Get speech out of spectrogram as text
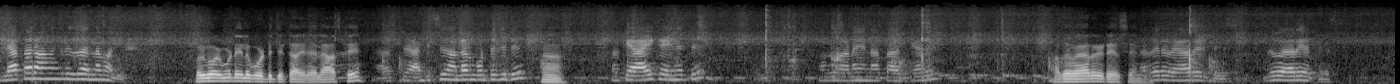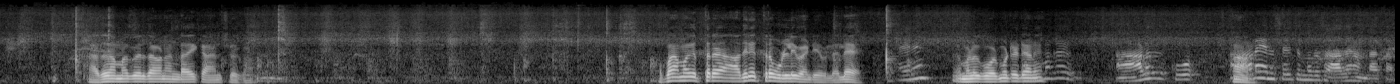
ഇല്ലാത്തവരാണെങ്കിൽ ഇത് തന്നെ മതി. ഒരു കോഴിമുട്ടയിൽ പൊട്ടിച്ചിട്ടായില്ലേ ലാസ്റ്റ് ലാസ്റ്റ് അടിച്ച് നല്ലോണം പൊട്ടിച്ചിട്ട് ഒക്കെ ആയി കഴിഞ്ഞിട്ട് നമുക്ക് വേണേൽ ഇതിനകത്ത് ആക്കിയാൽ അത് വേറെ ഒരു ടേസ്റ്റ് അതൊരു വേറെ ടേസ്റ്റ് ഇത് വേറെ ടേസ്റ്റ് അത് നമുക്കൊരു തവണ ഉണ്ടായി കാണിച്ചു വെക്കണം. അപ്പോൾ നമുക്ക് ഇത്ര അതിന് ഇത്ര ഉള്ളി വേണ്ടി വരില്ല അല്ലേ നമ്മൾ കോഴിമുട്ടയാണ് ആൾ ആളെ അനുസരിച്ച് നമുക്ക് സാധനം ഉണ്ടാക്കാം.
